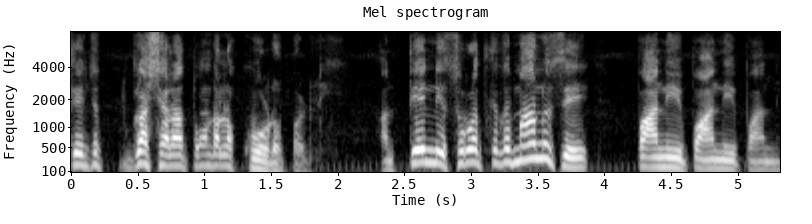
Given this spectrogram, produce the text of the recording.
त्यांच्या घशाला तोंडाला कोरडं पडली. आणि त्यांनी सुरुवात केलं माणूस आहे. पाणी पाणी पाणी.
